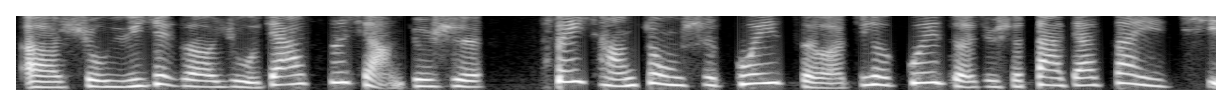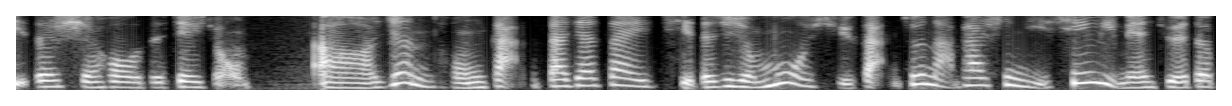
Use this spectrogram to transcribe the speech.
呃属于这个儒家思想，就是非常重视规则。这个规则就是大家在一起的时候的这种啊认同感，大家在一起的这种默许感。就哪怕是你心里面觉得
